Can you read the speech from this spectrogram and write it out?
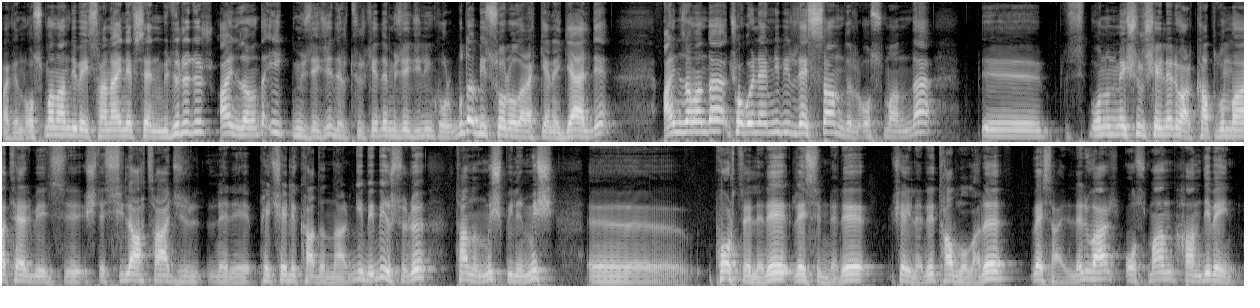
Bakın Osman Hamdi Bey Sanayi Nefse'nin müdürüdür. Aynı zamanda ilk müzecidir. Türkiye'de müzeciliğin koru. Bu da bir soru olarak gene geldi. Aynı zamanda çok önemli bir ressamdır Osmanlı'da. Ee, onun meşhur şeyleri var. Kaplumbağa terbiyecisi, işte silah tacirleri, peçeli kadınlar gibi bir sürü tanınmış, bilinmiş e, portreleri, resimleri, şeyleri, tabloları vesaireleri var Osman Hamdi Bey'in.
